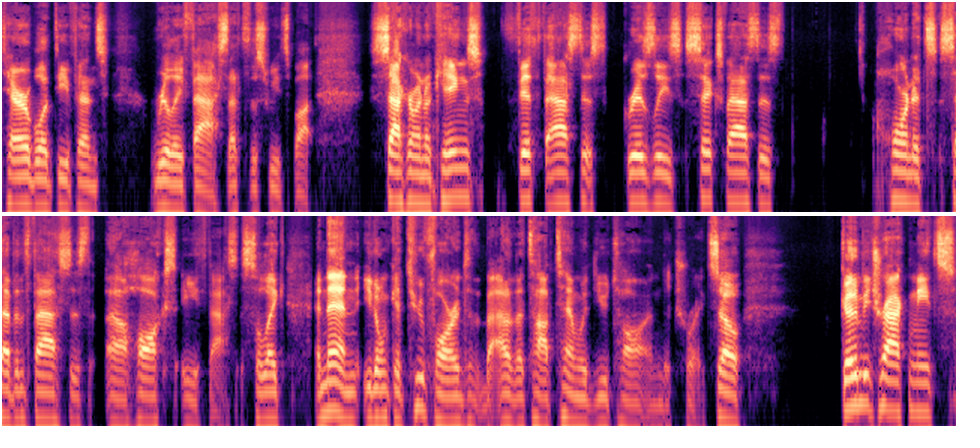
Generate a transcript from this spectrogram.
Terrible at defense, really fast. That's the sweet spot. Sacramento Kings, fifth fastest, Grizzlies sixth fastest, Hornets seventh fastest, uh, Hawks eighth fastest. So like, and then you don't get too far into the out of the top ten with Utah and Detroit. So going to be track meets,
